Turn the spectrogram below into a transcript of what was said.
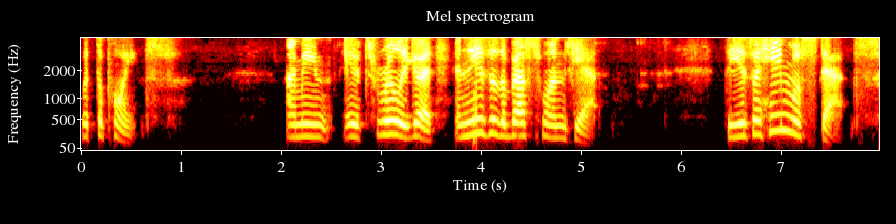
with the points. I mean, it's really good. And these are the best ones yet. These are hemostats.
